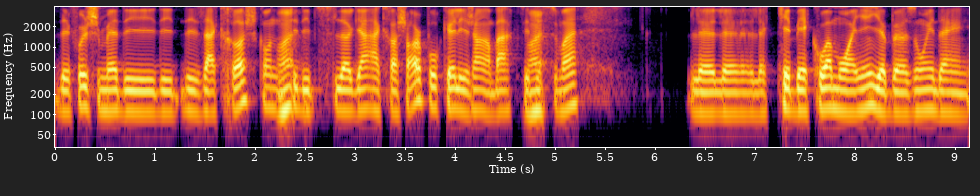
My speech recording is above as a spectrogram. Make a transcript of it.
des fois, je mets des, des, des accroches, des petits slogans accrocheurs pour que les gens embarquent. souvent, le, le, le, Québécois moyen, il a besoin d'un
